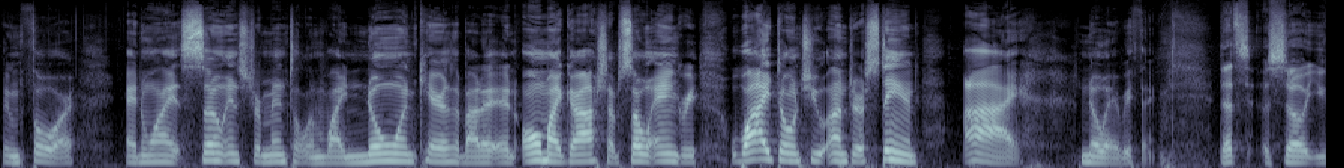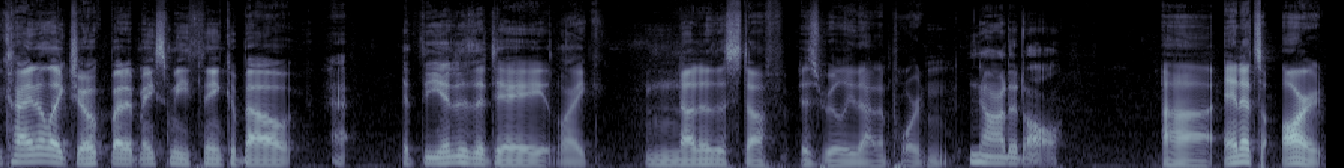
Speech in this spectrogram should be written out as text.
in Thor, and why it's so instrumental, and why no one cares about it. And oh my gosh, I'm so angry. Why don't you understand? I know everything. That's so you kind of like joke, but it makes me think about at the end of the day, like none of the stuff is really that important. Not at all. Uh, and it's art,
